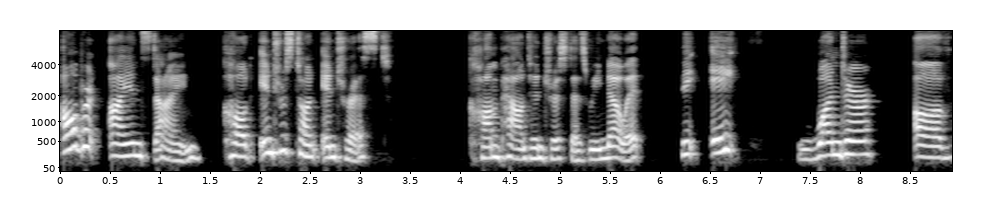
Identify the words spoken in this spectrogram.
Albert Einstein called interest on interest, compound interest as we know it, the eighth wonder of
